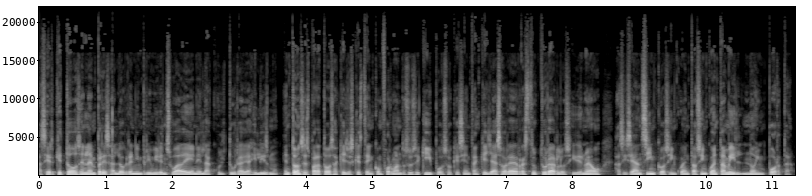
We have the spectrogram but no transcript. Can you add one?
hacer que todos en la empresa logren imprimir en su ADN la cultura de agilismo. Entonces, para todos aquellos que estén conformando sus equipos o que sientan que ya es hora de reestructurarlos, y de nuevo, así sean 5, 50 o 50 mil, no importa.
